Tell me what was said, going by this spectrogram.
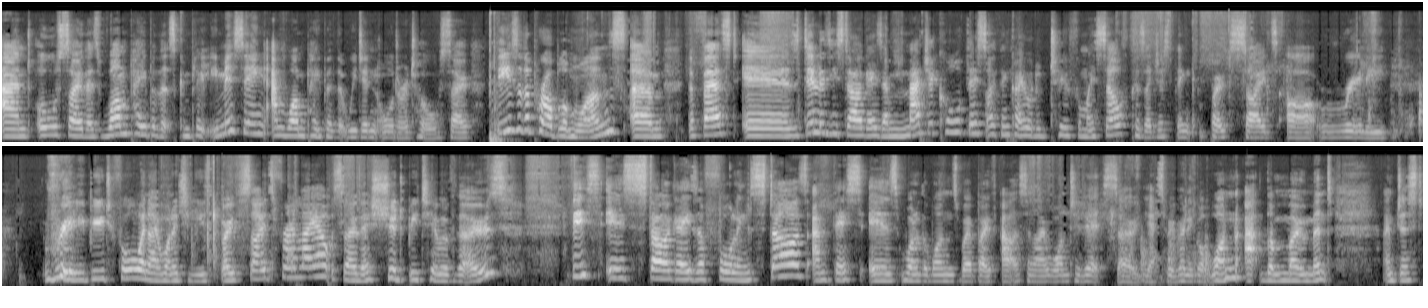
And also there's one paper that's completely missing and one paper that we didn't order at all. So these are the problem ones. Um, the first is Dear Stargazer Magical. This I think I ordered two for myself because I just think both sides are really really beautiful and I wanted to use both sides for a layout. So there should be two of those this is Stargazer Falling Stars, and this is one of the ones where both Alice and I wanted it. So yes, we've only got one at the moment. I'm just,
